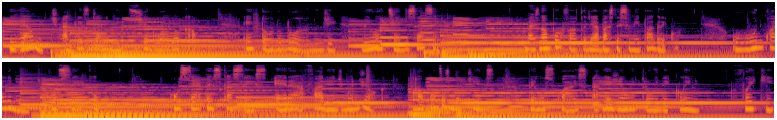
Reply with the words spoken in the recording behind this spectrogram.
E realmente, a crise de alimentos chegou ao local em torno do ano de 1860, mas não por falta de abastecimento agrícola. O único alimento com cerca com certa escassez era a farinha de mandioca. Alguns dos motivos pelos quais a região entrou em declínio foi que,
